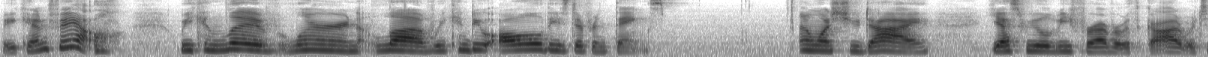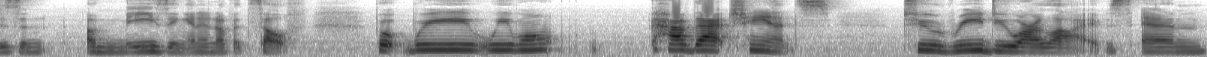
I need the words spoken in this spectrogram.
we can fail. We can live, learn, love. We can do all these different things. And once you die, yes, we will be forever with God, which is an amazing in and of itself. But we we won't have that chance to redo our lives. And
